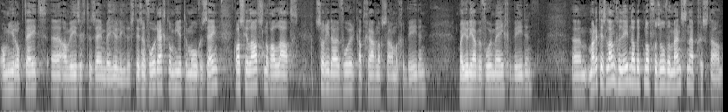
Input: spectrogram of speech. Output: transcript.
om hier op tijd uh, aanwezig te zijn bij jullie. Dus het is een voorrecht om hier te mogen zijn. Ik was helaas nogal laat Sorry daarvoor, ik had graag nog samen gebeden. Maar jullie hebben voor mij gebeden. Um, maar het is lang geleden dat ik nog voor zoveel mensen heb gestaan.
